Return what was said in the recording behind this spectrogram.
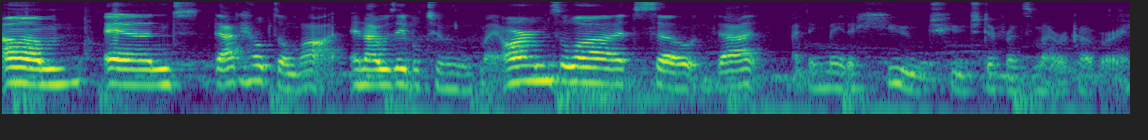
Um, and that helped a lot. And I was able to move my arms a lot. So that I think made a huge, huge difference in my recovery.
